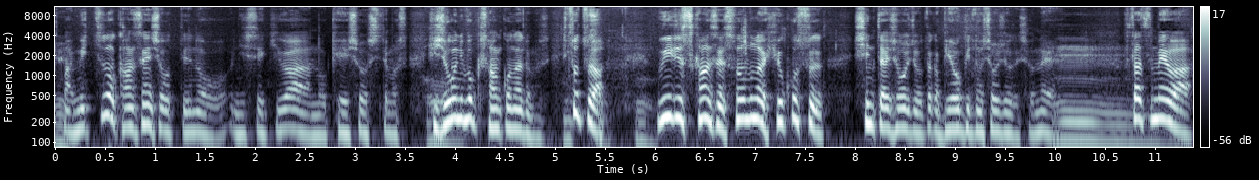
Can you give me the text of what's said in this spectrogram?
えまあ、3つの感染症っていうのを日赤はあの継承してます。非常に僕参考になってます。一つはウイルス感染そのものが引き起こす身体症状とか病気の症状ですよね。2つ目は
